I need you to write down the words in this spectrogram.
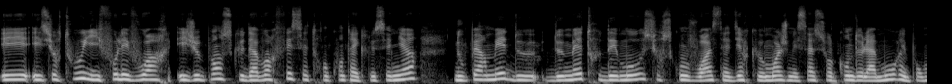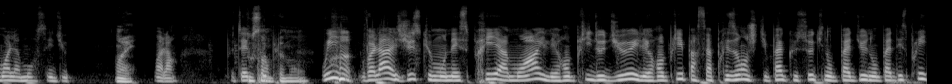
Et, surtout, il faut les voir. Et je pense que d'avoir fait cette rencontre avec le Seigneur nous permet de, de mettre des mots sur ce qu'on voit. C'est-à-dire que moi, je mets ça sur le compte de l'amour, et pour moi, l'amour, c'est Dieu. Ouais. Voilà. Peut-être Tout simplement. Oui, voilà, juste que mon esprit à moi, il est rempli de Dieu, il est rempli par sa présence. Je ne dis pas que ceux qui n'ont pas Dieu n'ont pas d'esprit.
